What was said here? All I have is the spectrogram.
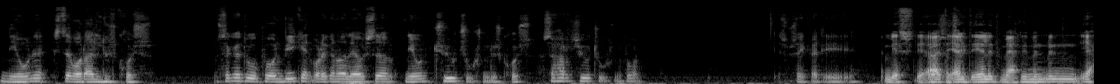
nævne et sted, hvor der er et lyskryds. Så kan du på en weekend, hvor der ikke er noget at lave, sidde og nævne 20.000 lyskryds. Så har du 20.000 fund. Jeg synes ikke rigtig... Jamen, jeg, det, er, er det, er, det er lidt mærkeligt, men, men ja.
